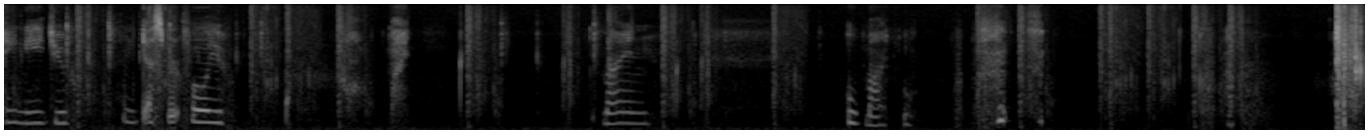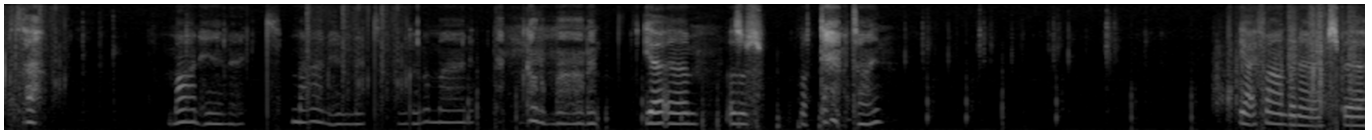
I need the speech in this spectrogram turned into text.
I need you. I'm desperate for you. Mine. Oh, mine. Ooh. Crap. What's that? Mining it, mining it. I'm gonna mine it. I'm gonna mine it. Yeah, um, there's a. s- Oh, damn time. Yeah, I found an uh, spare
